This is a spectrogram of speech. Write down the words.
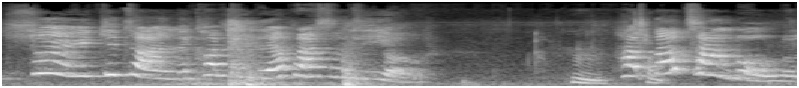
su iki tane kaşıkla yaparsanız iyi olur. Hatta tam da olur.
